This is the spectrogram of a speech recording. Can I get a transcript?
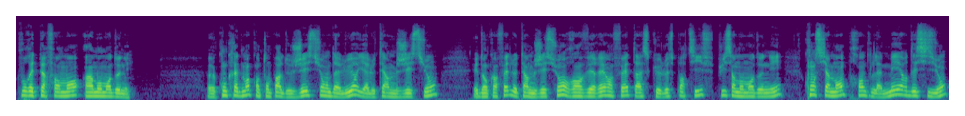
pour être performant à un moment donné. Euh, concrètement, quand on parle de gestion d'allure, il y a le terme gestion. Et donc, en fait, le terme gestion renverrait en fait à ce que le sportif puisse à un moment donné consciemment prendre la meilleure décision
